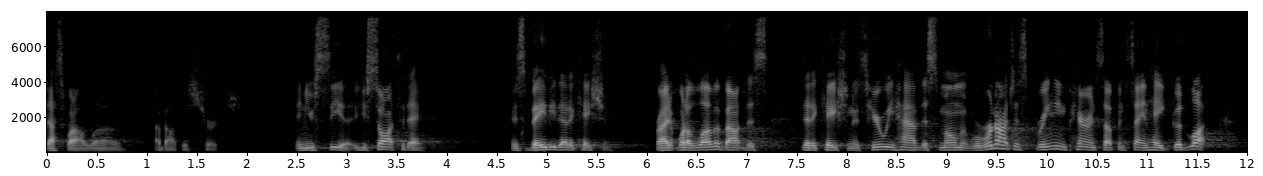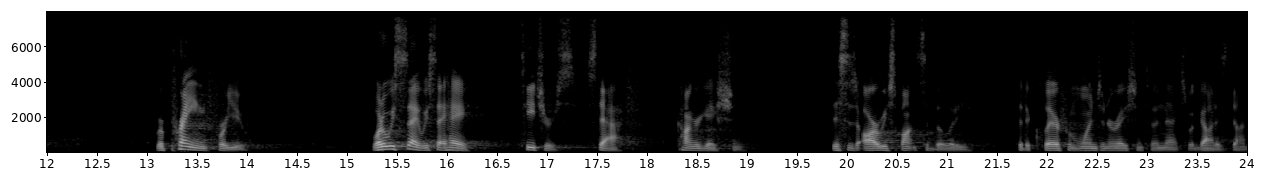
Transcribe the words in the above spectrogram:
That's what I love about this church. And you see it. You saw it today. It's baby dedication, right? What I love about this dedication is here we have this moment where we're not just bringing parents up and saying, hey, good luck. We're praying for you. What do we say? We say, hey, teachers, staff, congregation, this is our responsibility to declare from one generation to the next what God has done.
